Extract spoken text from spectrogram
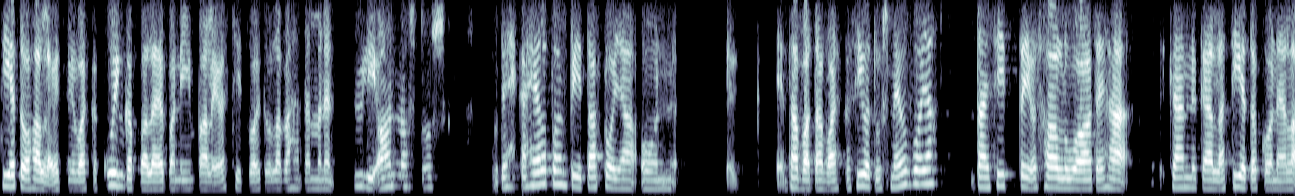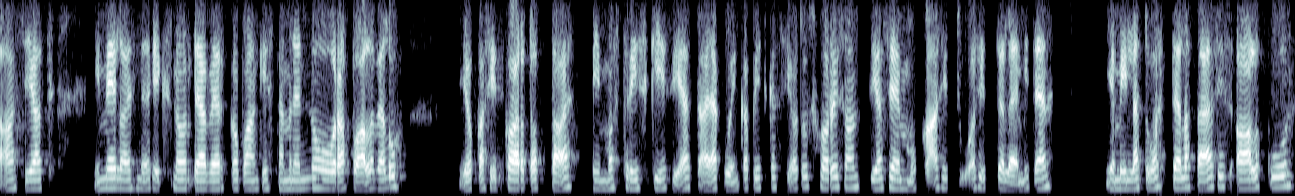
tietoahan löytyy vaikka kuinka paljon, jopa niin paljon, että siitä voi tulla vähän tämmöinen yliannostus. Mutta ehkä helpompia tapoja on tavata vaikka sijoitusneuvoja, tai sitten jos haluaa tehdä kännykällä tietokoneella asiat, niin meillä on esimerkiksi Nordea Verkkopankissa tämmöinen Noora-palvelu, joka sitten kartoittaa, että millaista riskiä sietää ja kuinka pitkä sijoitushorisontti ja sen mukaan sitten suosittelee, miten ja millä tuotteella pääsisi alkuun.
